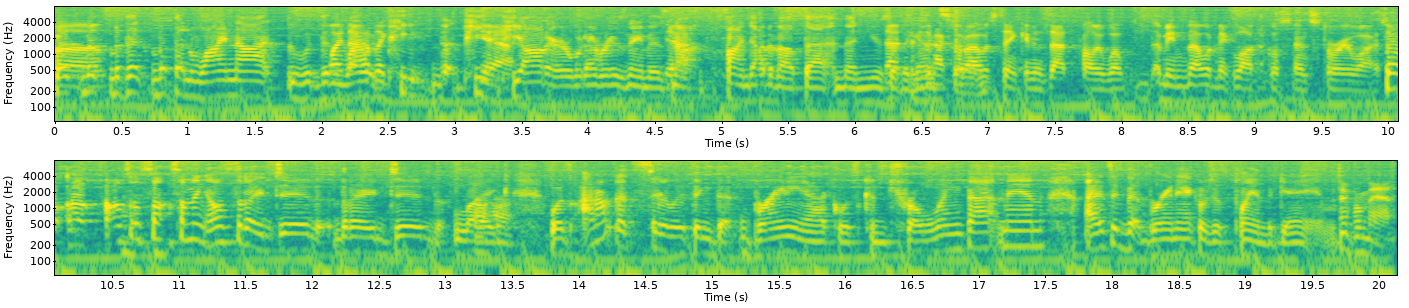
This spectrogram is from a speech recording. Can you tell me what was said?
But, Uh, but, but then but then why not? Then Why why, not would like- P, the P, Yeah. Piotr or whatever his name is Yeah. not find out about that and then use That's it against exactly what? I was thinking. Is that's probably what I mean. That would make logical sense story wise. So uh, also so, something else that I did that I did like Uh-huh. was I don't necessarily think that Brainiac was controlling Batman. I think that Brainiac was just playing the game. Superman.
